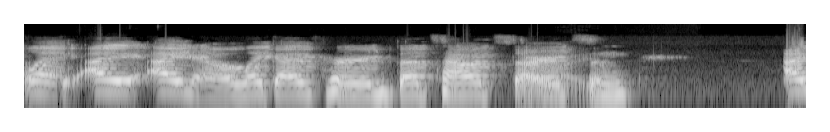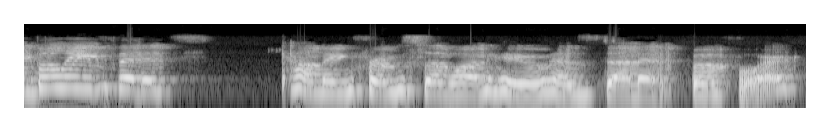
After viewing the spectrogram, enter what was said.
like I I know like I've heard that's how it starts, Right. and I believe that it's coming from someone who has done it before.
